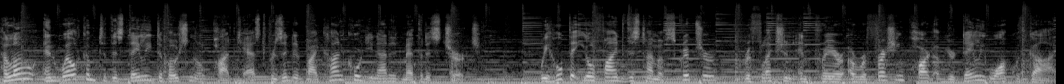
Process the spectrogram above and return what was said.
Hello, and welcome to this daily devotional podcast presented by Concord United Methodist Church. We hope that you'll find this time of scripture, reflection, and prayer a refreshing part of your daily walk with God.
